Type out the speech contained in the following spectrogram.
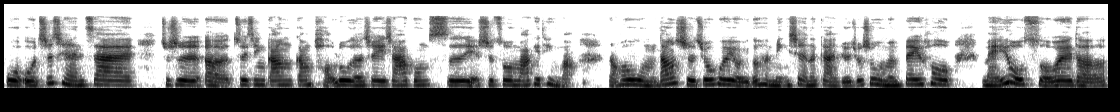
我我之前在就是呃最近刚刚跑路的这一家公司也是做 marketing 嘛，然后我们当时就会有一个很明显的感觉，就是我们背后没有所谓的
